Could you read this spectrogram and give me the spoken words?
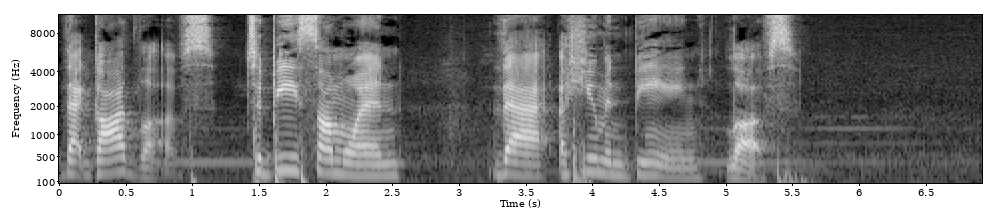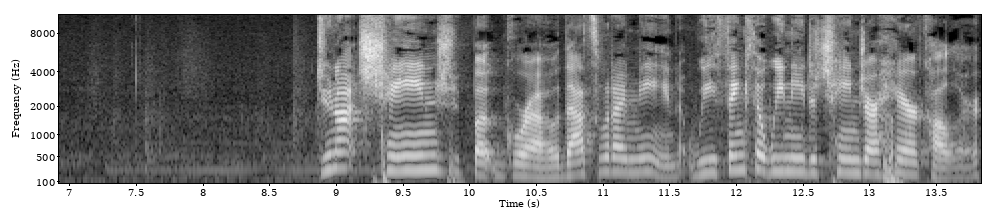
that God loves to be someone that a human being loves? Do not change, but grow. That's what I mean. We think that we need to change our hair color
